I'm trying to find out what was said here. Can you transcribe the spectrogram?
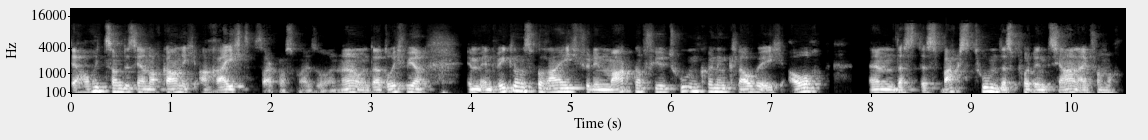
der Horizont ist ja noch gar nicht erreicht, sagen wir es mal so. Ne? Und dadurch wir im Entwicklungsbereich für den Markt noch viel tun können, glaube ich auch, ähm, dass das Wachstum, das Potenzial einfach noch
